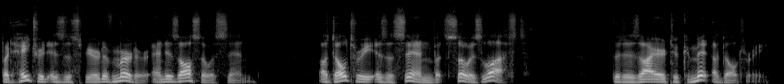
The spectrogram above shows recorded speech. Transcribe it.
but hatred is the spirit of murder and is also a sin. Adultery is a sin, but so is lust, the desire to commit adultery.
